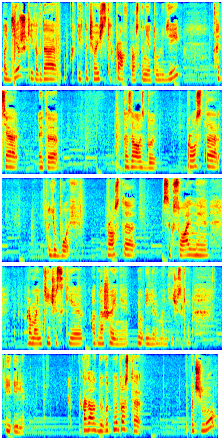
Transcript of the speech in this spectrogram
поддержке, когда каких-то человеческих прав просто нет у людей. Хотя это, казалось бы, просто любовь, просто сексуальные романтические отношения, ну или романтические, и или. Казалось бы, вот ну просто почему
